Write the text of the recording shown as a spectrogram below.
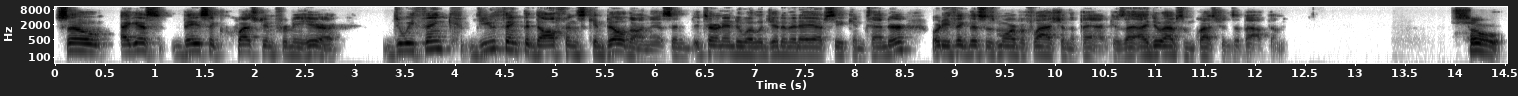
So, I guess basic question for me here: Do we think? Do you think the Dolphins can build on this and turn into a legitimate AFC contender, or do you think this is more of a flash in the pan? Because I, I do have some questions about them. So,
